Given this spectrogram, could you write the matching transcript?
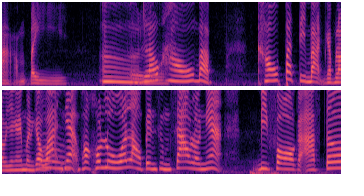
สามปีเออเออแล้วเขาแบบ เขาปฏิบัติกับเรายังไงเหมือนกับว่าเนี่ยพอเขารู้ว่าเราเป็นซึมเศร้าแล้วเนี่ย before กับ after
